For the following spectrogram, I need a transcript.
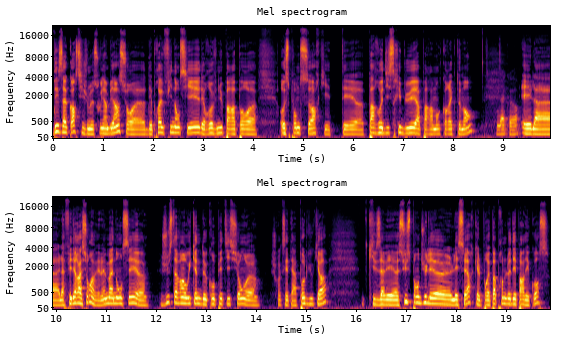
désaccords, si je me souviens bien, sur euh, des problèmes financiers, des revenus par rapport aux sponsors qui étaient euh, pas redistribués apparemment correctement. D'accord. Et la, la fédération avait même annoncé, juste avant un week-end de compétition, je crois que c'était à Paul Yuka, qu'ils avaient euh, suspendu les, euh, les sœurs, qu'elles ne pourraient pas prendre le départ des courses.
